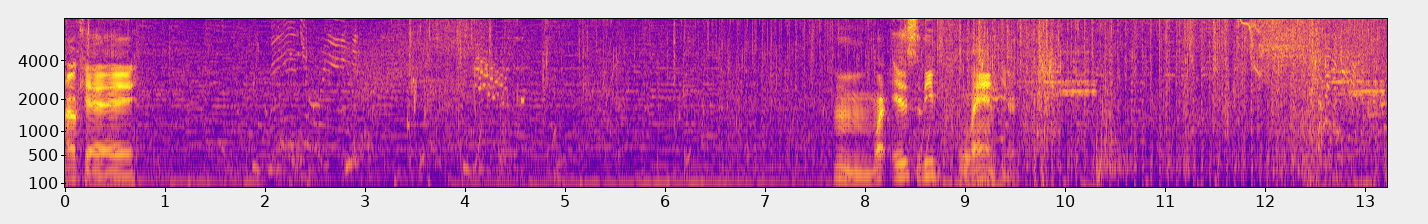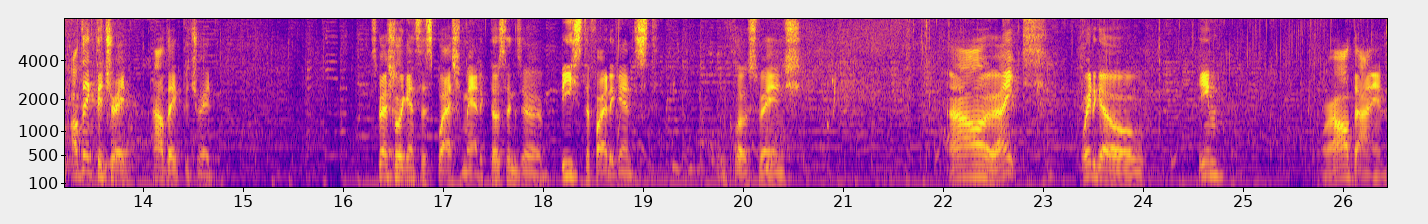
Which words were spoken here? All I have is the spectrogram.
Okay. Hmm, what is the plan here? I'll take the trade. I'll take the trade. Special against the Splashmatic. Those things are a beast to fight against in close range. Alright. Way to go, team. We're all dying.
